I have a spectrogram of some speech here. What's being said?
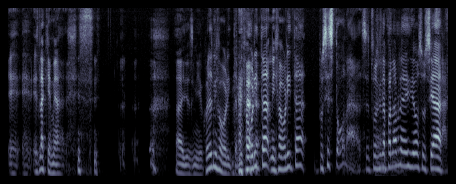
eh, eh, es la que me ha... Ay, Dios mío, ¿cuál es mi favorita? Mi favorita, mi favorita pues es toda, pues la palabra de Dios, o sea,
